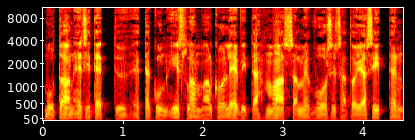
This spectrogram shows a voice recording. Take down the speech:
mutta on esitetty, että kun islam alkoi levitä maassamme vuosisatoja sitten,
